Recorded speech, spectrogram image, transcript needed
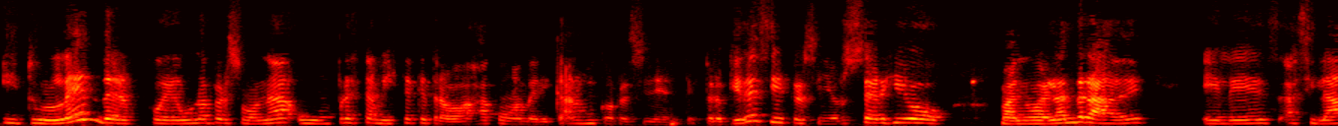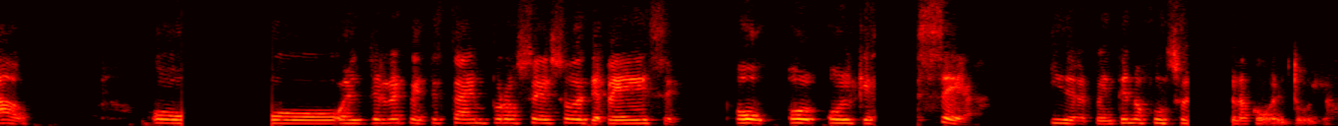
y tu lender fue una persona, un prestamista que trabaja con americanos y con residentes. Pero quiere decir que el señor Sergio Manuel Andrade, él es asilado. O, o él de repente está en proceso de TPS. O, el que sea. Y de repente no funciona con el tuyo.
